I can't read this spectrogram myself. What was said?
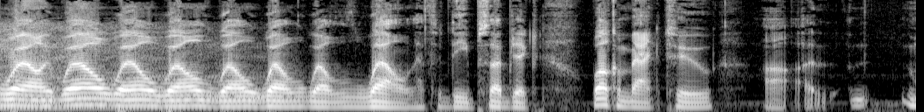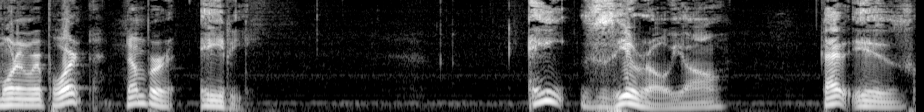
Well, well, well, well, well, well, well, well. That's a deep subject. Welcome back to uh, Morning Report number 80. 8 0, y'all. That is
